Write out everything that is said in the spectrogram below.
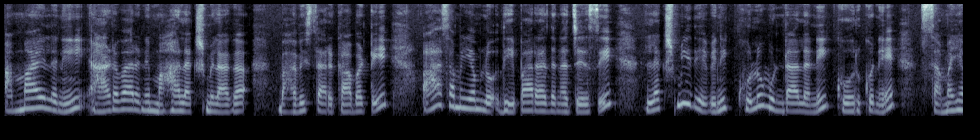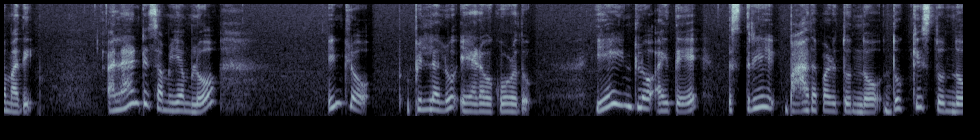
అమ్మాయిలని ఆడవారిని మహాలక్ష్మిలాగా భావిస్తారు కాబట్టి ఆ సమయంలో దీపారాధన చేసి లక్ష్మీదేవిని కొలు ఉండాలని కోరుకునే సమయం అది. అలాంటి సమయంలో ఇంట్లో పిల్లలు ఏడవకూడదు. ఏ ఇంట్లో అయితే స్త్రీ బాధపడుతుందో దుఃఖిస్తుందో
